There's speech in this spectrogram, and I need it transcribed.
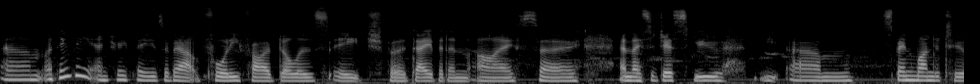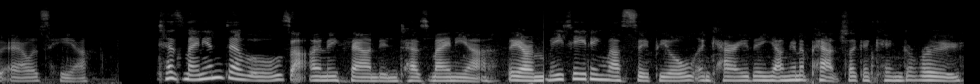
Um, I think the entry fee is about forty-five dollars each for David and I. So, and they suggest you um, spend one to two hours here. Tasmanian devils are only found in Tasmania. They are a meat-eating marsupial and carry their young in a pouch like a kangaroo.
